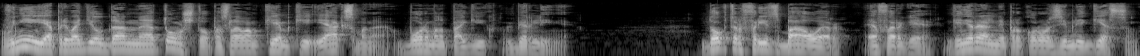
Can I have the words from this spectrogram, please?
В ней я приводил данные о том, что, по словам Кемки и Аксмана, Борман погиб в Берлине. Доктор Фриц Бауэр, ФРГ, генеральный прокурор земли Гессен,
